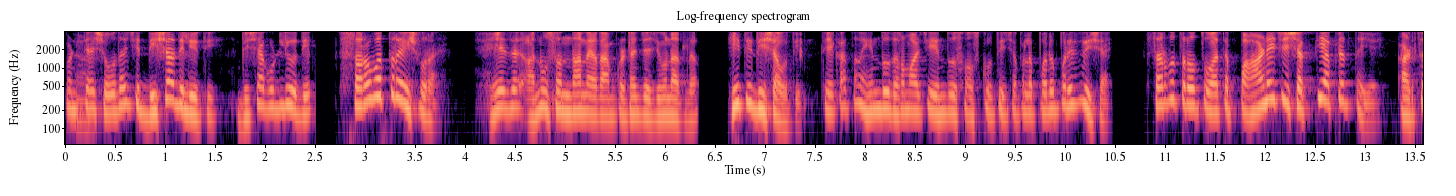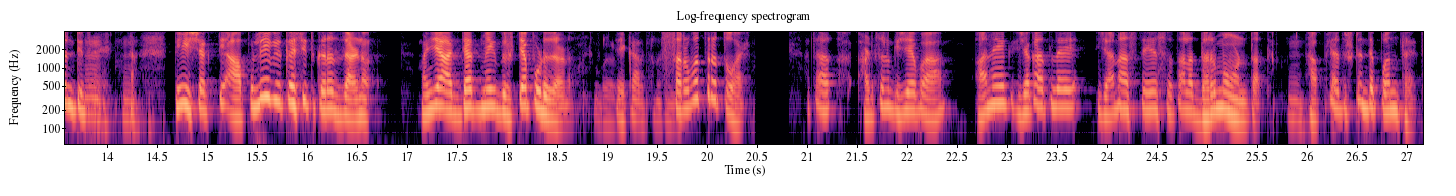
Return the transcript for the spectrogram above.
पण त्या शोधाची दिशा दिली होती. दिशा कुठली होती? सर्वत्र ईश्वर आहे. हे जे अनुसंधान आहे रामकृष्णांच्या जीवनातलं ही ती दिशा होती. ते एका हिंदू धर्माची हिंदू संस्कृतीची आपल्या परंपरेची दिशा आहे. सर्वत्र तो आहे तर पाहण्याची शक्ती आपल्यात नाही आहे अडचण तिथे आहे ती शक्ती आपली विकसित करत जाणं म्हणजे आध्यात्मिक दृष्ट्या पुढे जाणं. एका अर्थानं. सर्वत्र तो आहे. आता अडचण कशी आहे पहा. अनेक जगातले ज्यांना असते स्वतःला धर्म म्हणतात. हं. आपल्या दृष्टीने ते पंथ आहेत.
